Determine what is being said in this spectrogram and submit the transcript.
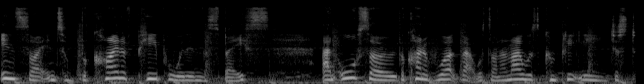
insight into the kind of people within the space and also the kind of work that was done. And I was completely just,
